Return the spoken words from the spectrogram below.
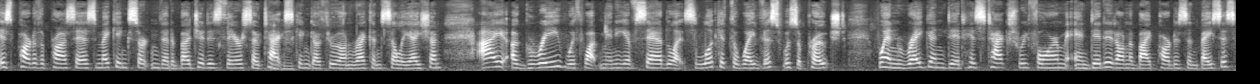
is part of the process, making certain that a budget is there so tax mm -hmm. can go through on reconciliation. I agree with what many have said. Let's look at the way this was approached when Reagan did his tax reform and did it on a bipartisan basis.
